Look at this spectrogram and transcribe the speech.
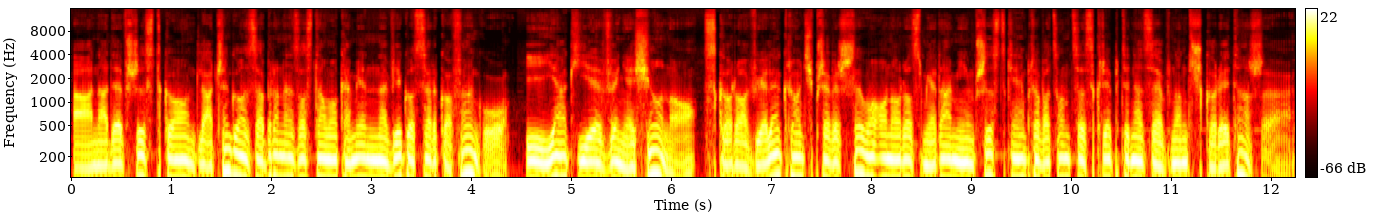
a nade wszystko dlaczego zabrane zostało kamienne w jego sarkofagu i jak je wyniesiono, skoro wielekroć przewyższyło ono rozmiarami wszystkie prowadzące skrypty na zewnątrz korytarza.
